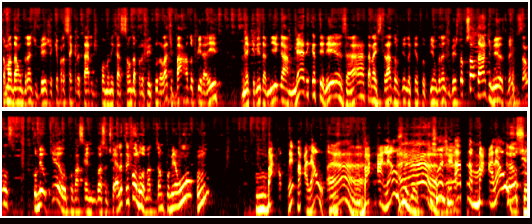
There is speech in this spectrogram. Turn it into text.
eu mandar um grande beijo aqui para a secretária de comunicação da prefeitura lá de Barra do Piraí, minha querida amiga América Tereza. Ah, tá na estrada ouvindo aqui a Tupi. Um grande beijo. Tô com saudade mesmo, hein? Precisamos comer o quê? O Vascaíno gosta de. Ela é tricolor, mas precisamos comer um. um Ba é, bacalhau? Ah. Bacalhau, Ah, Júlio? É chegado na bacalhau? Eu sou.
